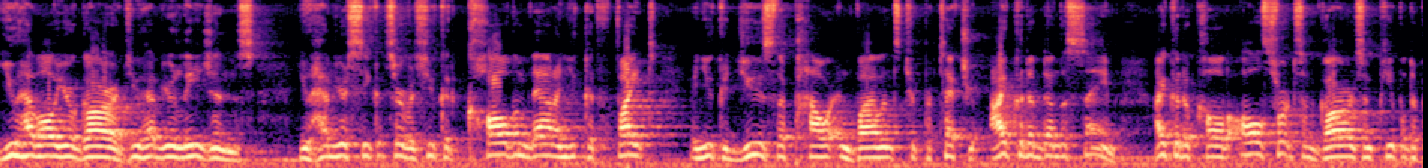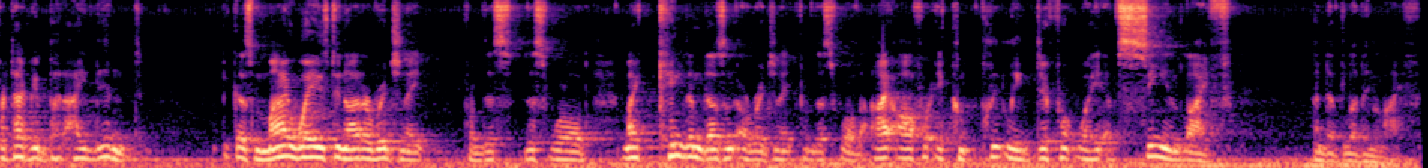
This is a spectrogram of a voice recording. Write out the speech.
You have all your guards, you have your legions, you have your secret service. You could call them down and you could fight and you could use their power and violence to protect you. I could have done the same. I could have called all sorts of guards and people to protect me, but I didn't. Because my ways do not originate from this, this world. My kingdom doesn't originate from this world. I offer a completely different way of seeing life and of living life.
